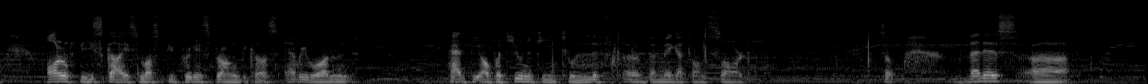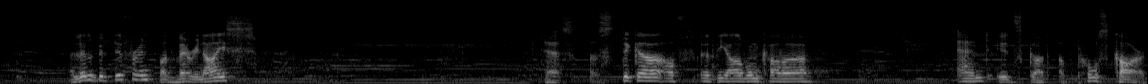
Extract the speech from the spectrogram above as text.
all of these guys must be pretty strong because everyone had the opportunity to lift uh, the Megaton sword. So that is uh, a little bit different but very nice. It has a sticker of uh, the album cover and it's got a postcard.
